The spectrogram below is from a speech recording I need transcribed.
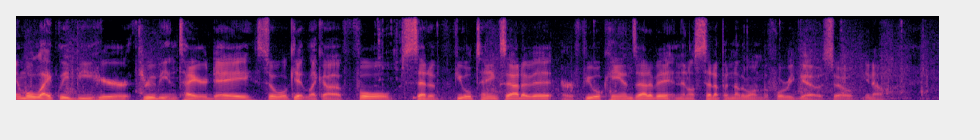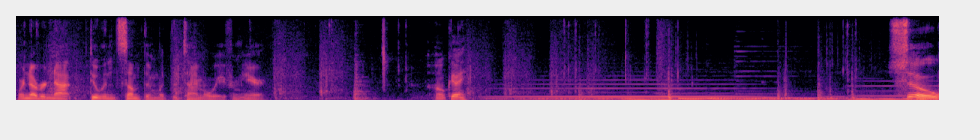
and we'll likely be here through the entire day. So we'll get like a full set of fuel tanks out of it or fuel cans out of it and then I'll set up another one before we go. So you know we're never not doing something with the time away from here. Okay. So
